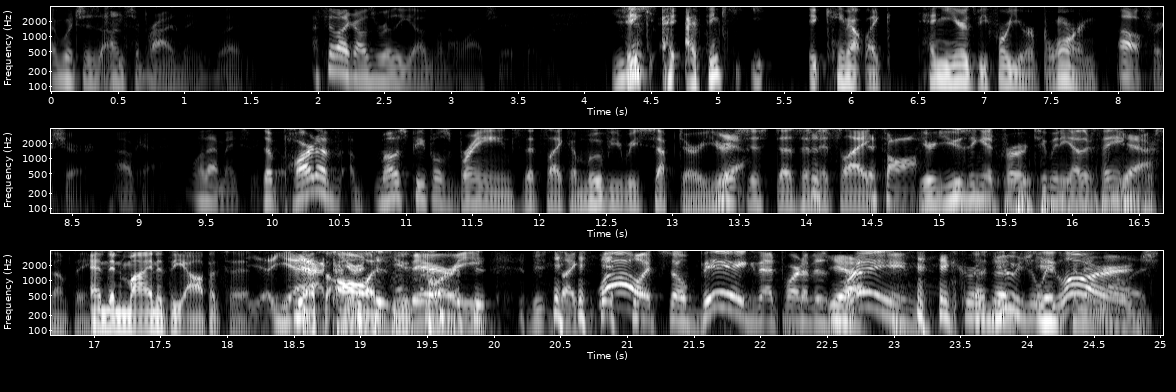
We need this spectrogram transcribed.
uh, which is unsurprising. But I feel like I was really young when I watched it. But You think, just I, I think it came out like ten years before you were born. oh, for sure. Okay. Well, that makes me the feel part of most people's brains that's like a movie receptor. Yours Yeah. just doesn't. Just- it's like it's off. you're using it for too many other things Yeah. or something. And then mine is the opposite. Y- yeah, That's yours all is it's used very. for. It's like wow, it's so big that part of his Yeah. brain. Chris It's unusually large. knowledge.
